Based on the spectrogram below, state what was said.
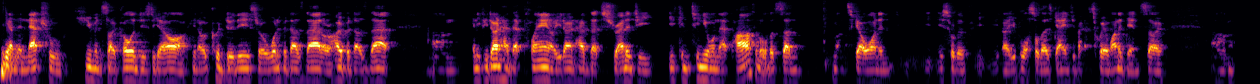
Yeah. And the natural human psychology is to go, oh, you know, it could do this, or what if it does that, or I hope it does that. Um, and if you don't have that plan or you don't have that strategy, you continue on that path, and all of a sudden months go on, and you, sort of, you know, you've lost all those gains, you're back to square one again. So, um,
